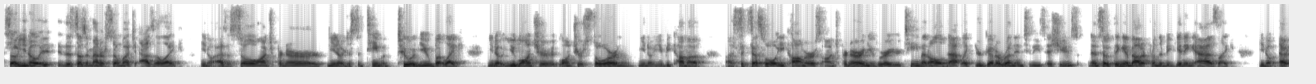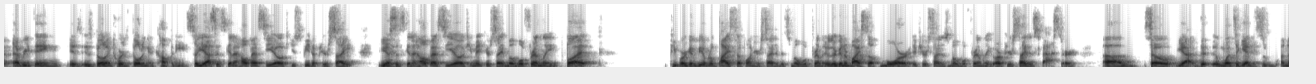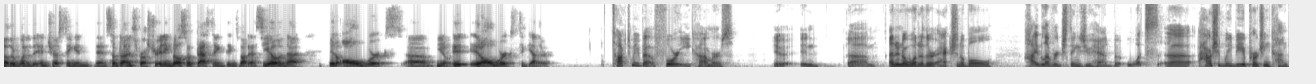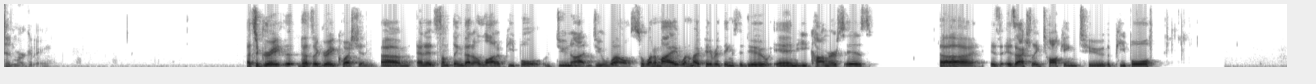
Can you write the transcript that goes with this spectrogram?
so you know it, this doesn't matter so much as a like you know as a solo entrepreneur you know just a team of two of you but like you know you launch your launch your store and you know you become a, a successful e-commerce entrepreneur and you grow your team and all of that like you're going to run into these issues. And so thinking about it from the beginning as like you know everything is, is building towards building a company. So yes it's going to help seo if you speed up your site. Yes it's going to help seo if you make your site mobile friendly but people are going to be able to buy stuff on your site if it's mobile friendly, or they're going to buy stuff more if your site is mobile friendly, or if your site is faster. Um, so yeah, th- once again, this is another one of the interesting and, and sometimes frustrating, but also fascinating things about SEO, and that it all works. Um, you know, it, it all works together. Talk to me about for e-commerce. In um, I don't know what other actionable, high leverage things you had, but what's uh, how should we be approaching content marketing? That's a great that's a great question, um, and it's something that a lot of people do not do well. So one of my one of my favorite things to do in e-commerce is uh, is is actually talking to the people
